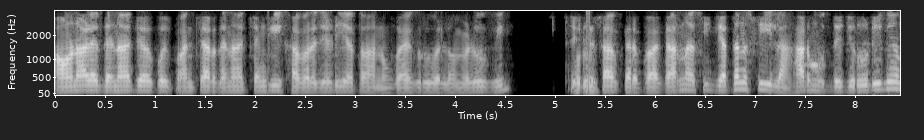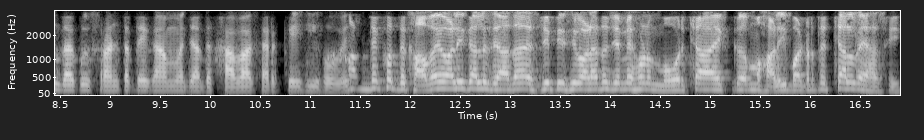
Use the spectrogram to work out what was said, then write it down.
ਆਉਣ ਵਾਲੇ ਦਿਨਾਂ 'ਚ ਕੋਈ ਪੰਜ ਚਾਰ ਦਿਨਾਂ 'ਚ ਚੰਗੀ ਖਬਰ ਜਿਹੜੀ ਆ ਤੁਹਾਨੂੰ ਵਾਹਿਗੁਰੂ ਵੱਲੋਂ ਮਿਲੂਗੀ ਗੁਰੂ। ਸਾਹਿਬ ਕਿਰਪਾ ਕਰਨ ਅਸੀਂ ਯਤਨਸ਼ੀਲ ਆ ਹਰ ਮੁੱਦੇ ਜ਼ਰੂਰੀ ਨਹੀਂ ਹੁੰਦਾ ਕੋਈ ਫਰੰਟ ਤੇ ਕੰਮ ਜਾਂ ਦਿਖਾਵਾ ਕਰਕੇ ਹੀ ਹੋਵੇ। ਦੇਖੋ ਦਿਖਾਵੇ ਵਾਲੀ ਗੱਲ ਜ਼ਿਆਦਾ ਐਸਜੀਪੀਸੀ ਵਾਲਿਆਂ ਤੋਂ ਜਿਵੇਂ ਹੁਣ ਮੋਰਚਾ ਇੱਕ ਮੋਹਾਲੀ ਬਾਰਡਰ ਤੇ ਚੱਲ ਰਿਹਾ ਸੀ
